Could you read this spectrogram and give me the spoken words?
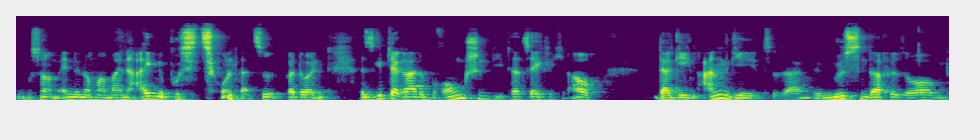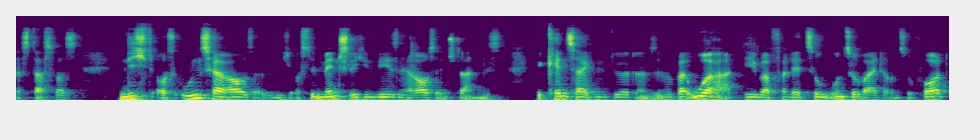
muss man am Ende nochmal meine eigene Position dazu verdeuten. Also es gibt ja gerade Branchen, die tatsächlich auch dagegen angehen, zu sagen, wir müssen dafür sorgen, dass das, was nicht aus uns heraus, also nicht aus dem menschlichen Wesen heraus entstanden ist, gekennzeichnet wird. Dann sind wir bei Urheberverletzungen und so weiter und so fort.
